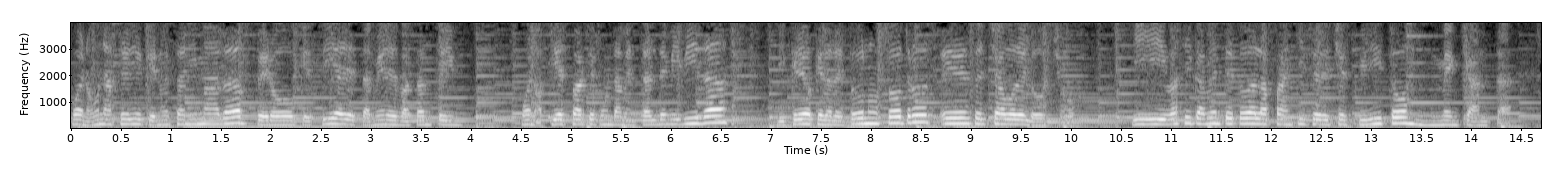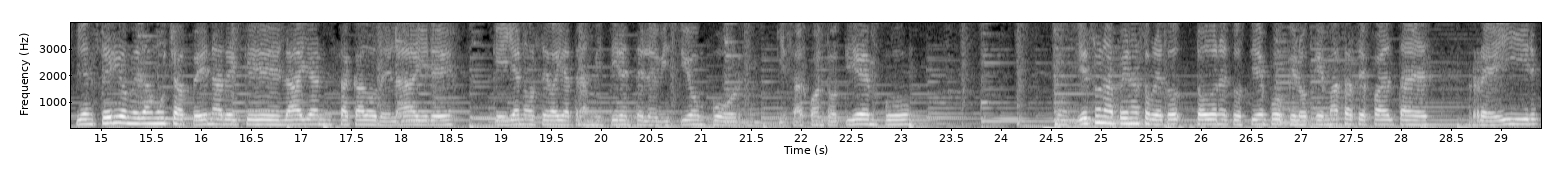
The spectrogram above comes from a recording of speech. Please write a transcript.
bueno, una serie que no es animada, pero que sí eh, también es bastante, bueno, sí es parte fundamental de mi vida y creo que la de todos nosotros es El Chavo del 8. Y básicamente toda la franquicia de Chespirito me encanta. Y en serio me da mucha pena de que la hayan sacado del aire, que ya no se vaya a transmitir en televisión por quizás cuánto tiempo. Y es una pena sobre todo en estos tiempos que lo que más hace falta es reír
